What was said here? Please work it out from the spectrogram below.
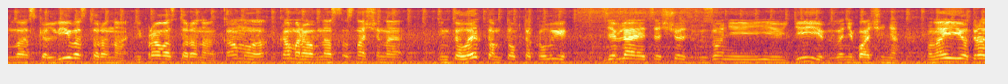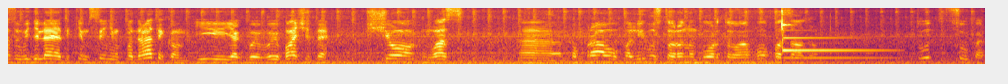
будь ласка, ліва сторона і права сторона. Камера, камера в нас оснащена інтелектом, тобто, коли з'являється щось в зоні її дії, в зоні бачення, вона її одразу виділяє таким синім квадратиком, і якби ви бачите, що у вас е, по праву, по ліву сторону борту або позаду. Тут супер.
